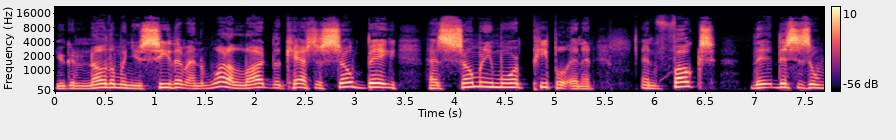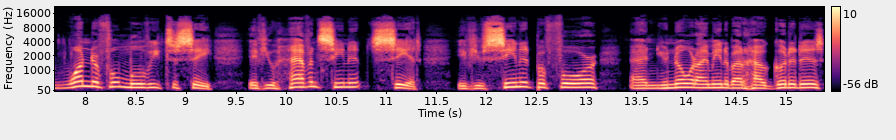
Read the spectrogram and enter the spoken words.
you're going to know them when you see them. And what a lot! The cast is so big, has so many more people in it. And folks, this is a wonderful movie to see. If you haven't seen it, see it. If you've seen it before and you know what I mean about how good it is,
